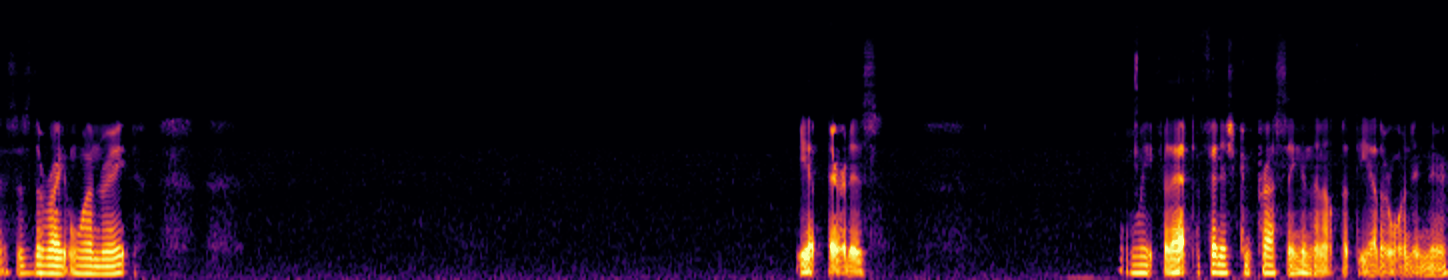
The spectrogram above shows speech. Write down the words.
This is the right one, right? Yep, there it is. Wait for that to finish compressing and then I'll put the other one in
